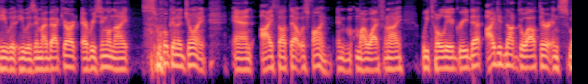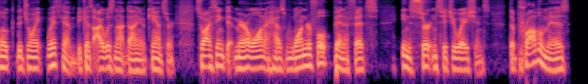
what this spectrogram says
he was he was in my backyard every single night smoking a joint, and I thought that was fine. And my wife and I we totally agreed that I did not go out there and smoke the joint with him because I was not dying of cancer. So I think that marijuana has wonderful benefits in certain situations. The problem is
